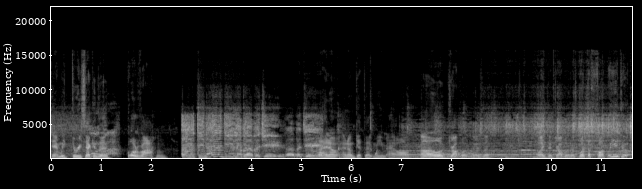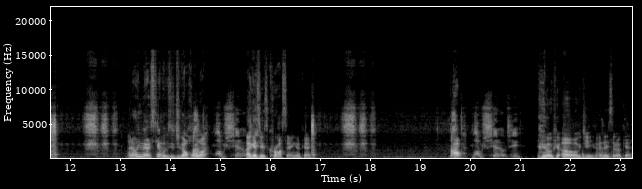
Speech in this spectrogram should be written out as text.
Damn, we three seconds in. Corva. I don't I don't get that meme at all. Oh, a little droplet noise though. I like that droplet noise. What the fuck were you doing? I don't even understand. What was he just go hold on? Oh shit! Oh, I guess he was crossing. Okay. Oh. Oh shit, OG. oh, oh, OG. I they said okay.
